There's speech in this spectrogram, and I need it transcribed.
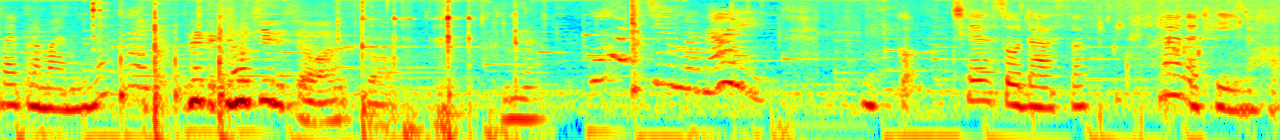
ได้ประมาณนี้นะ なんか気持ちいいでしょ歩くとねチームない。 นี่ก็แช่โซดาสัก 5 นาทีนะคะ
